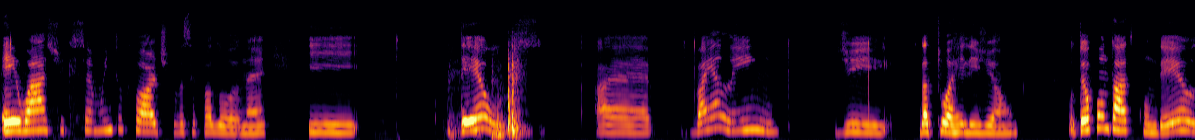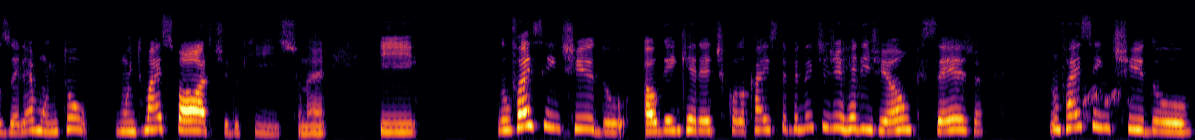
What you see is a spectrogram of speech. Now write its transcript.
Eu acho que isso é muito forte que você falou, né? E Deus é, vai além de, da tua religião. O teu contato com Deus, ele é muito, muito mais forte do que isso, né? E não faz sentido alguém querer te colocar isso, independente de religião que seja, não faz sentido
